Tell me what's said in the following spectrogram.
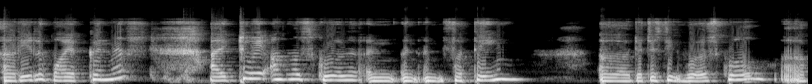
redelijk baie kinders, hy twee andere skole in, in, in Vateng, uh, dit is die hoerskool, uh,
